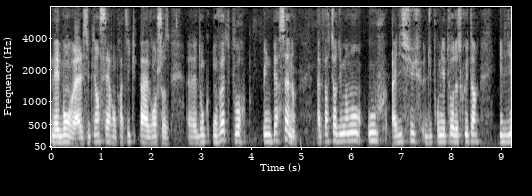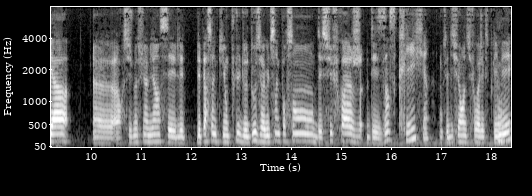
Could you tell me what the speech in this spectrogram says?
Mais bon, euh, le suppléant sert en pratique pas à grand-chose. Euh, donc on vote pour une personne. À partir du moment où, à l'issue du premier tour de scrutin, il y a, alors si je me souviens bien, c'est les des personnes qui ont plus de 12,5% des suffrages des inscrits, donc c'est différent du suffrage exprimé,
